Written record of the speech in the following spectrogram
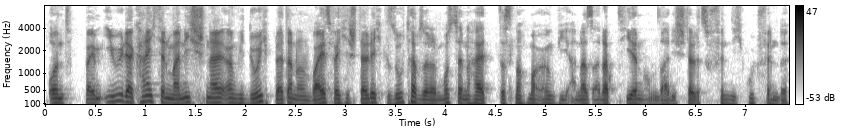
Und beim E-Reader kann ich dann mal nicht schnell irgendwie durchblättern und weiß, welche Stelle ich gesucht habe, sondern muss dann halt das nochmal irgendwie anders adaptieren, um da die Stelle zu finden, die ich gut finde.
